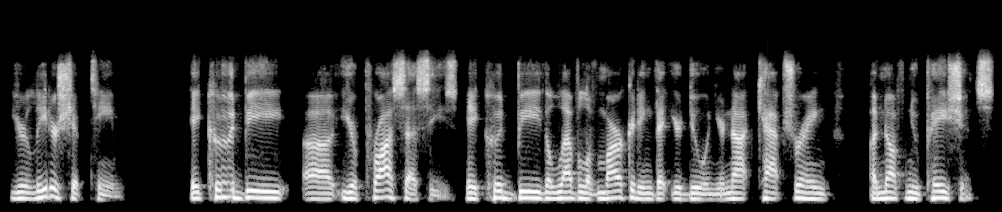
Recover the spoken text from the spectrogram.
your leadership team. It could be uh, your processes. It could be the level of marketing that you're doing. You're not capturing enough new patients.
